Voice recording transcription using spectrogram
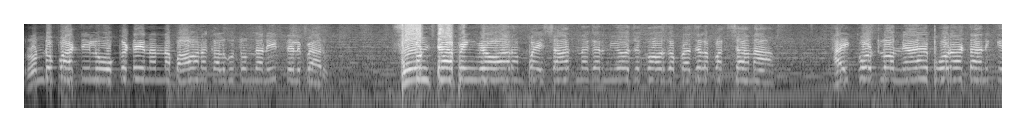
రెండు పార్టీలు ఒక్కటేనన్న భావన కలుగుతుందని తెలిపారు. ఫోన్ ట్యాపింగ్ వ్యవహారంపై షాద్ నగర్ నియోజకవర్గ ప్రజల పక్షాన హైకోర్టులో న్యాయ పోరాటానికి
